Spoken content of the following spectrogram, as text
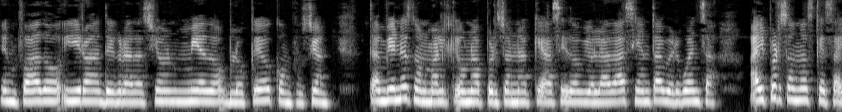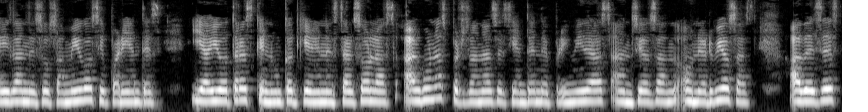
enfado, ira, degradación, miedo, bloqueo, confusión. También es normal que una persona que ha sido violada sienta vergüenza. Hay personas que se aíslan de sus amigos y parientes, y hay otras que nunca quieren estar solas. Algunas personas se sienten deprimidas, ansiosas o nerviosas. A veces,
